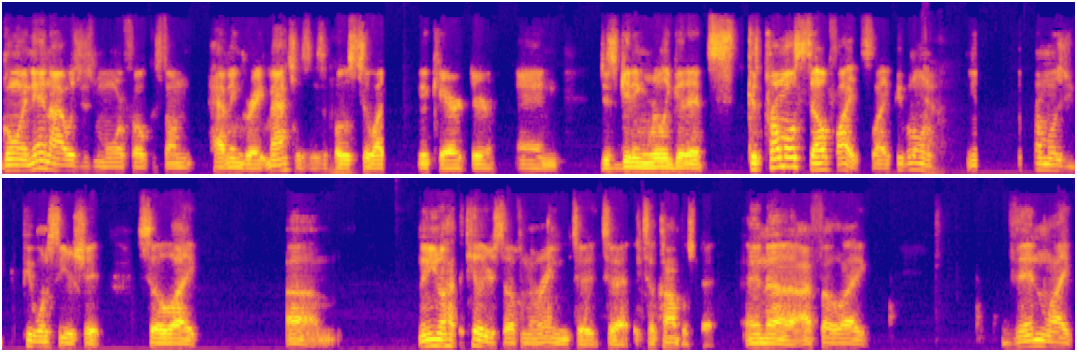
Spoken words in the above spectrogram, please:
going in, I was just more focused on having great matches as opposed to like good character and just getting really good at because promos sell fights. Like people don't Yeah. You know, promos, you, people want to see your shit. So like, um, then you don't have to kill yourself in the ring to to to accomplish that. And uh, I felt like then like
